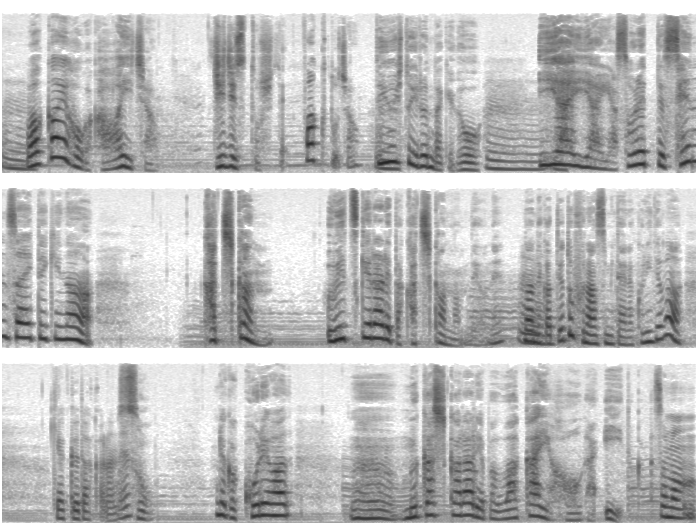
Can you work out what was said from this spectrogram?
うん。若い方が可愛いじゃん。事実として。ファクトじゃん。っていう人いるんだけど、うん。いやいやいやそれって潜在的な価値観植え付けられた価値観なんだよね、うん。なんでかっていうとフランスみたいな国では、逆だからね。そう。だからこれはうん昔からやっぱ若い方がいいとかその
